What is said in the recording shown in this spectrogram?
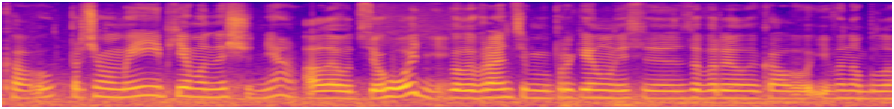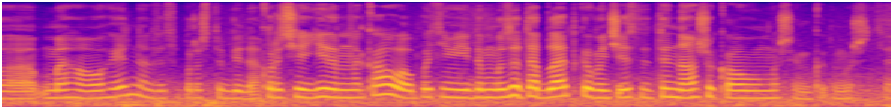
Каву. Причому ми її п'ємо не щодня. Але от сьогодні, коли вранці ми прокинулися, заварили каву, і вона була мега огидна, це просто біда. Коротше, їдемо на каву, а потім їдемо за таблетками чистити нашу кавову машинку, тому що це,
